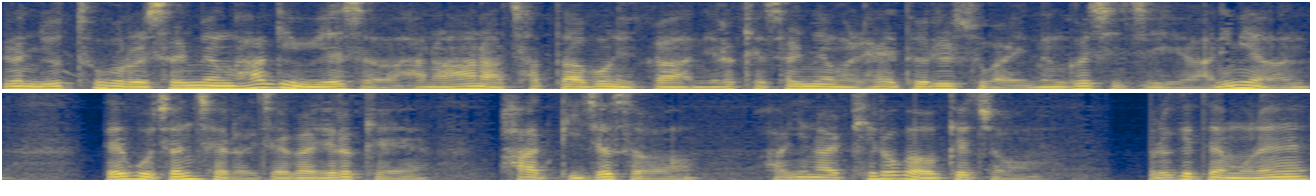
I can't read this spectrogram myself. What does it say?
이런 유튜브를 설명하기 위해서 하나하나 찾다 보니까 이렇게 설명을 해 드릴 수가 있는 것이지 아니면 대구 전체를 제가 이렇게 파 뒤져서 확인할 필요가 없겠죠. 그렇기 때문에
